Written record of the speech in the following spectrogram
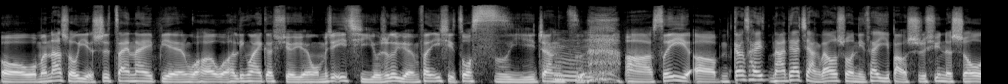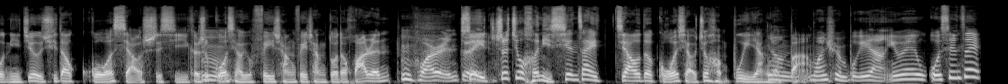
哦，我们那时候也是在那一边，我和我和另外一个学员，我们就一起有这个缘分，一起做司仪这样子、啊。所以呃，刚才拿大家讲到说，你在怡保实训的时候，你就有去到国小实习，可是国小有非常非常多的华人，嗯，华人对，所以这就和你现在教的国小就很不一样了吧？嗯，完全不一样，因为我现在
